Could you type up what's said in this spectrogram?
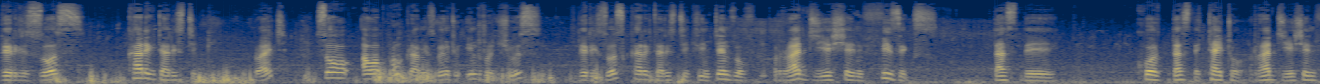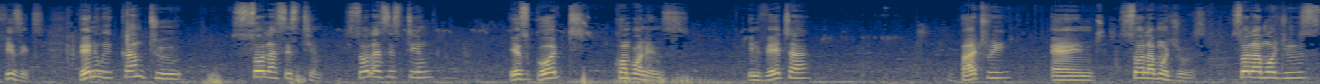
the resource characteristic, right? So our program is going to introduce the resource characteristics in terms of radiation physics. That's the cause, that's the title, radiation physics. Then we come to solar system. Solar system has got components, inverter, battery, and solar modules. Solar modules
